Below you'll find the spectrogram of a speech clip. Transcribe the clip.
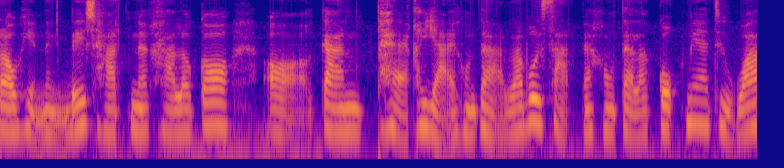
เราเห็นอย่างได้ชัดนะคะ แล้วก็การแผ่ขยายของแต่ละบริษัทนะของแต่ละก๊กเนี่ยถือว่า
